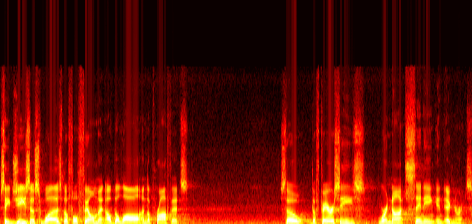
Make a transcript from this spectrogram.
See, Jesus was the fulfillment of the law and the prophets. So the Pharisees were not sinning in ignorance.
